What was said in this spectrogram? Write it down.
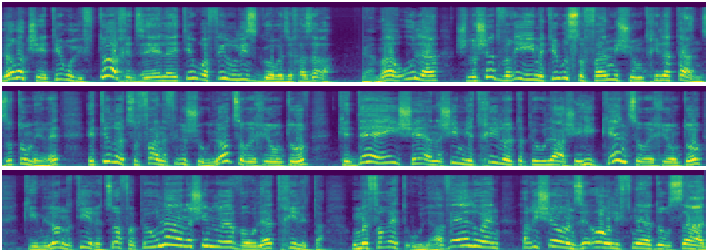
לא רק שהתירו לפתוח את זה אלא התירו אפילו לסגור את זה חזרה ואמר אולה, שלושה דברים התירו סופן משום תחילתן. זאת אומרת, התירו את סופן אפילו שהוא לא צורך יום טוב, כדי שאנשים יתחילו את הפעולה שהיא כן צורך יום טוב, כי אם לא נתיר את סוף הפעולה, אנשים לא יבואו להתחיל איתה. הוא מפרט אולה, ואלו הן. הראשון זה אור לפני הדורסן,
